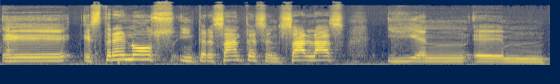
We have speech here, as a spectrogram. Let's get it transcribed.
eh, estrenos interesantes en salas y en em,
